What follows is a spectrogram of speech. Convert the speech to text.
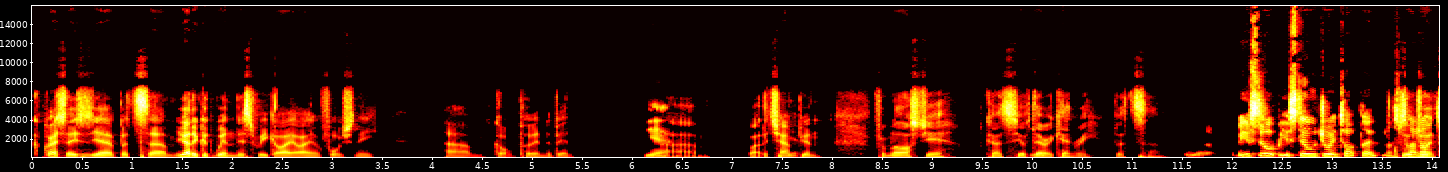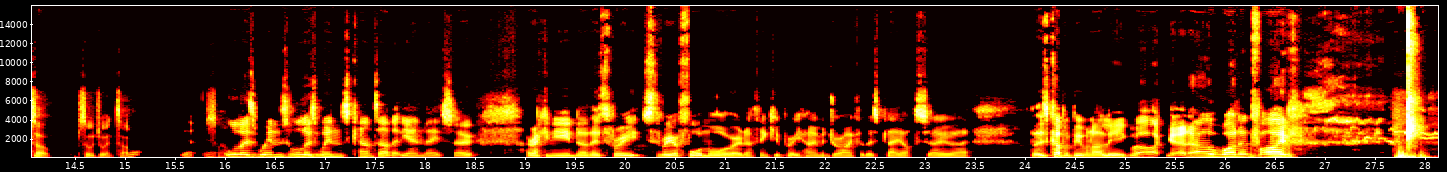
Congratulations, yeah. But um, you had a good win this week. I, I unfortunately um, got put in the bin Yeah, um, by the champion from last year, courtesy of Yeah. Derrick Henry. But um, but you're still but you're still joint top though. That's still joint top. Still joint top. Yeah, yeah. So- all those wins, all those wins count out at the end, mate. So I reckon you need another three, three or four more, and I think you're pretty home and dry for those playoffs. So, uh, but there's a couple of people in our league. Well, you know, one and five.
